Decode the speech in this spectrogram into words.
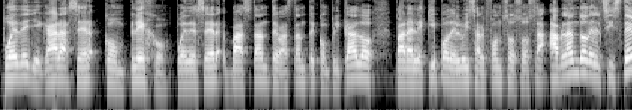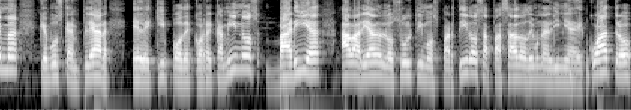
puede llegar a ser complejo, puede ser bastante, bastante complicado para el equipo de Luis Alfonso Sosa. Hablando del sistema que busca emplear el equipo de Correcaminos, varía, ha variado en los últimos partidos, ha pasado de una línea de cuatro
